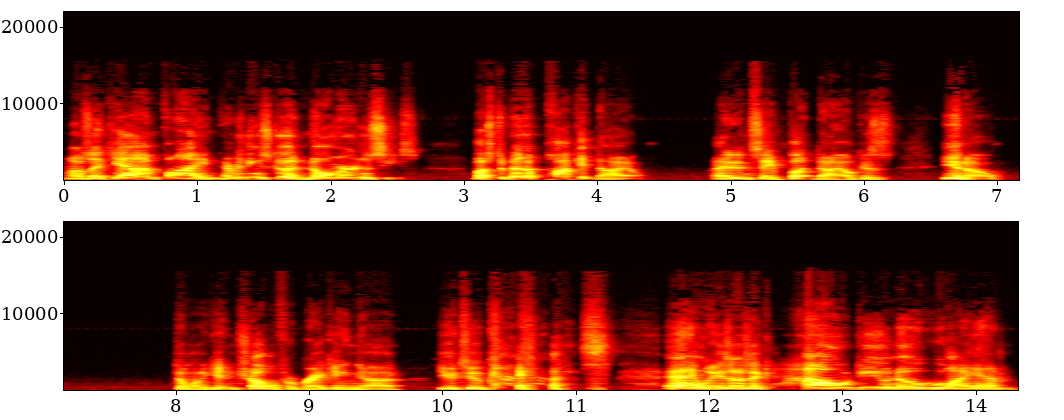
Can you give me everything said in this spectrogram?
I was like, Yeah, I'm fine. Everything's good. No emergencies. Must have been a pocket dial. I didn't say butt dial because, you know, don't want to get in trouble for breaking uh, YouTube guidelines. Anyways, I was like, How do you know who I am?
